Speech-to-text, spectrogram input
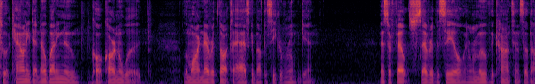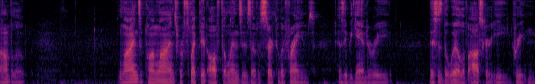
to a county that nobody knew called Cardinal Wood. Lamar never thought to ask about the secret room again. Mr. Felch severed the seal and removed the contents of the envelope. Lines upon lines reflected off the lenses of his circular frames as he began to read. This is the will of Oscar E. Greeton,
